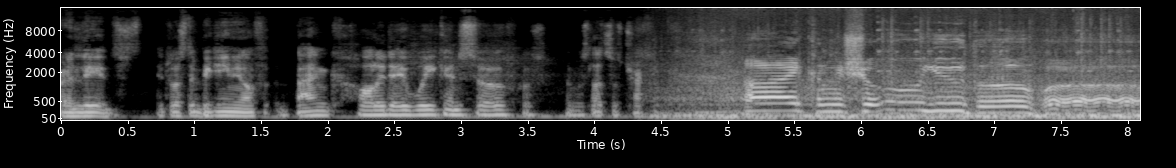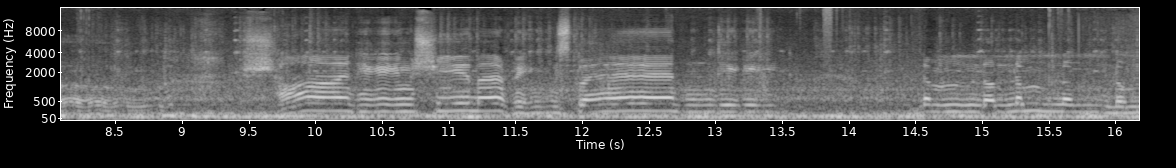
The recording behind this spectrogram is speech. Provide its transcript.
'Cause Apparently, it's, it was the beginning of bank holiday weekend, so of course there was lots of traffic. I can show you the world, shining, shimmering, splendid. Num num num num num num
